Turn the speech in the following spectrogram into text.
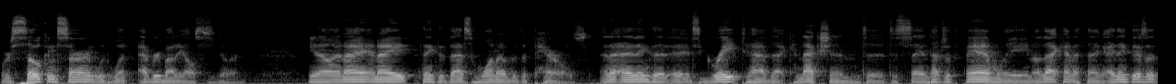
We're so concerned with what everybody else is doing. You know, and I and I think that that's one of the perils. And I think that it's great to have that connection, to, to stay in touch with family, you know, that kind of thing. I think there's a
